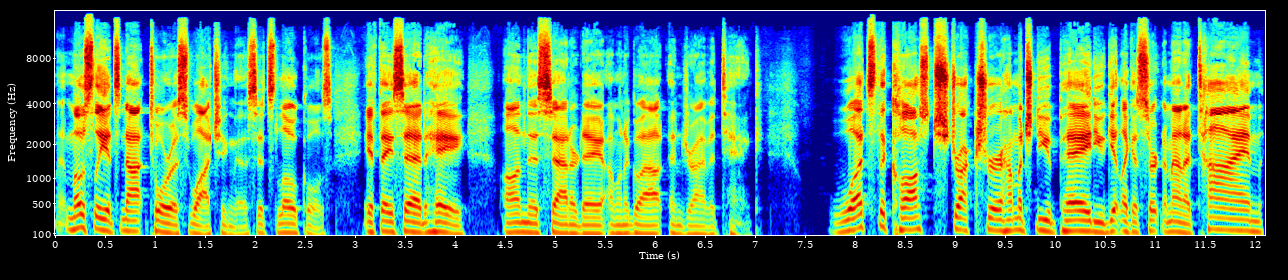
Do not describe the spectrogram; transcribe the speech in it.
mostly it's not tourists watching this, it's locals. If they said, "Hey, on this Saturday, I'm going to go out and drive a tank." What's the cost structure? How much do you pay? Do you get like a certain amount of time?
